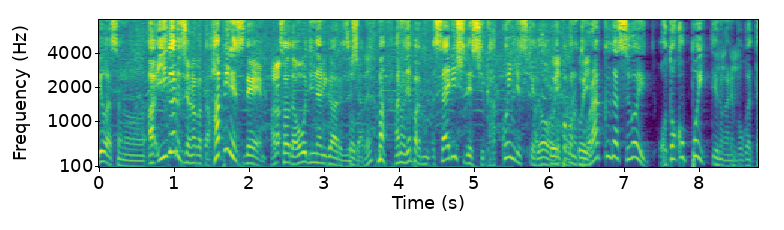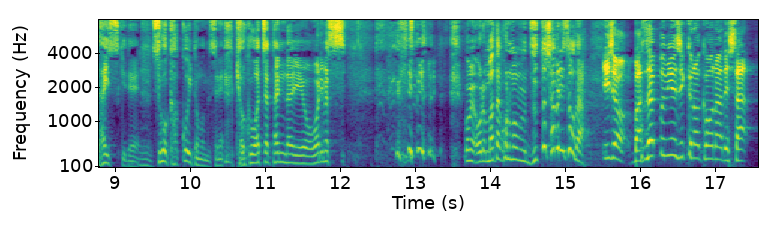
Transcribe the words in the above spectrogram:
要はそのあ e ガールズじゃなかった。 Happiness でそうだ Ordinary Girls でした、ね。まあ、あのやっぱスタイリッシュですしかっこいいんですけどやっぱこのトラックがすごい男っぽいっていうのがね、僕は大好きで、すごいかっこいいと思うんですよね。曲終わっちゃったんだよ終わります。ごめん俺またこのままずっと喋りそうだ。以上 Buzz Up Music のコーナーでした。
